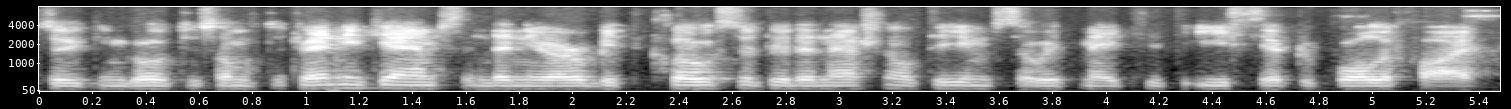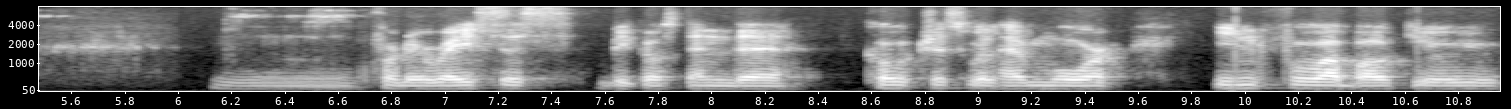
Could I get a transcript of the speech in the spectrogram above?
So you can go to some of the training camps and then you're a bit closer to the national team. So it makes it easier to qualify um, for the races because then the coaches will have more info about your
